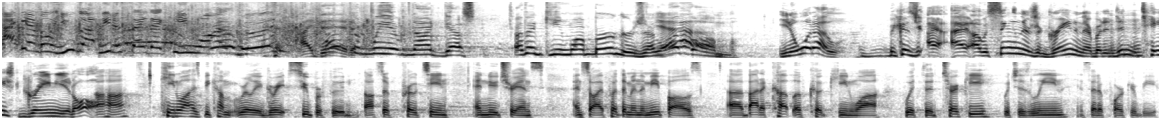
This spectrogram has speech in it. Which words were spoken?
I can't believe you got me to say that quinoa is good. I How did. could we have not guessed? I've had quinoa burgers. I Yeah. love them. You know what? I because I, I, I was thinking there's a grain in there, but it didn't taste grainy at all. Uh huh. Quinoa has become really a great superfood, lots of protein and nutrients. And so I put them in the meatballs, uh, about a cup of cooked quinoa with the turkey, which is lean instead of pork or beef.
